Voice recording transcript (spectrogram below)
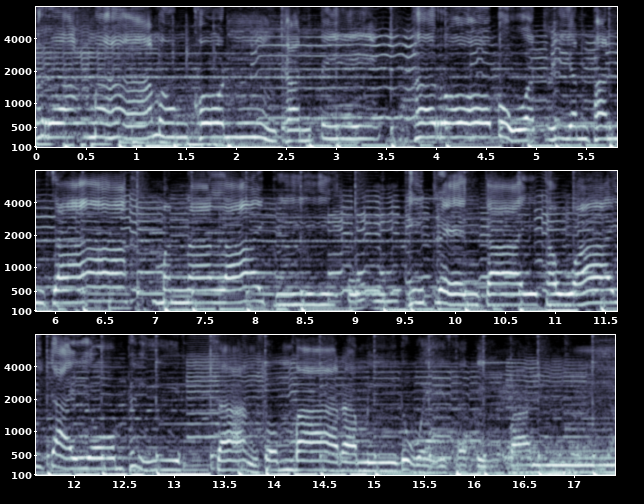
พระมหามงคลขันตีฮโรบวชเรียนพันษามันนานหลายปีองค์ที่เตรงกายถวายใจโยมพลีสร้างสมบารมีด้วยสติปัญญ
